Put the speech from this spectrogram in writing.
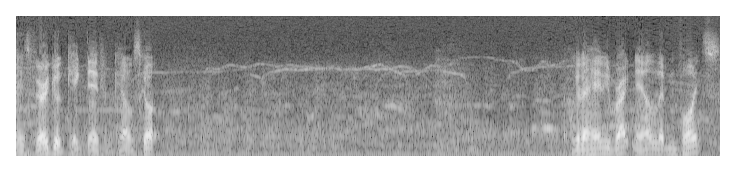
It's very good kick there from Kelmscott. We've got a handy break now, 11 points.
